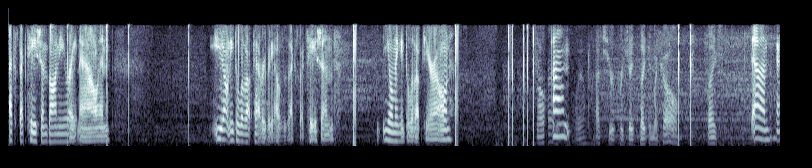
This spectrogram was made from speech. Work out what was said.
expectations on you right now, and you don't need to live up to everybody else's expectations. You only need to live up to your own. All right. Um, well, I sure appreciate taking my call. Thanks. Um, Okay.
